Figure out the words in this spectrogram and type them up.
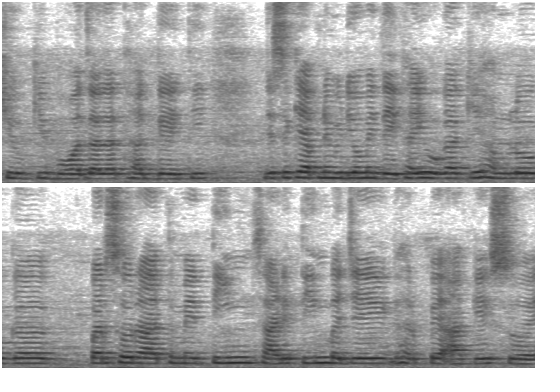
क्योंकि बहुत ज़्यादा थक गई थी। जैसे कि आपने वीडियो में देखा ही होगा कि हम लोग परसों रात में तीन, साढ़े तीन बजे घर पे आके सोए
